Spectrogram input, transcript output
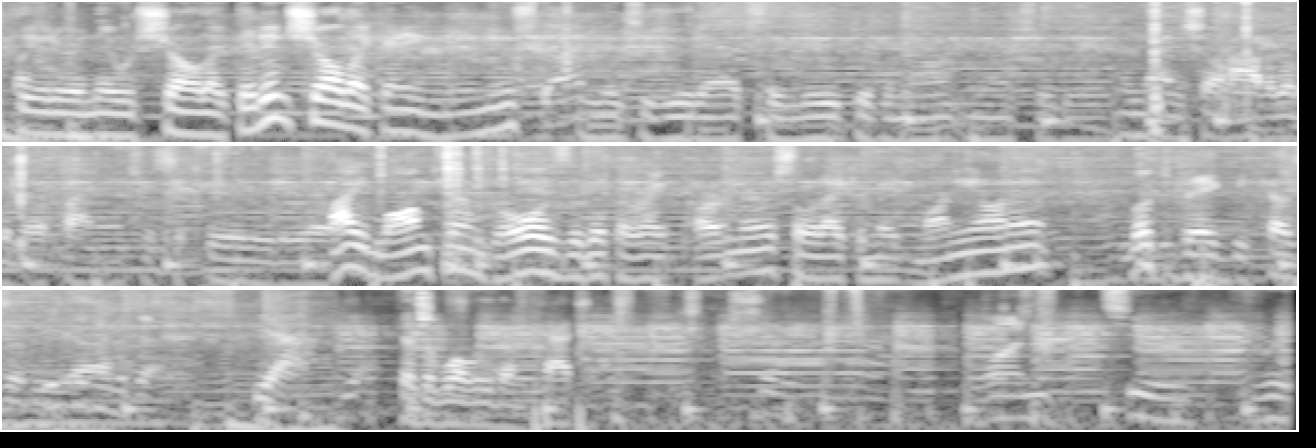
of theater. And they would show like they didn't show like any new new stuff. Convinces you to actually move to Vermont and actually do it. And then she'll have a little bit of financial security to it. My long-term goal is to get the right partner so that I can make money on it. Look big because of the Bigger than the uh, yeah, Yeah. because of what we've been catching. So, one, two, three.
